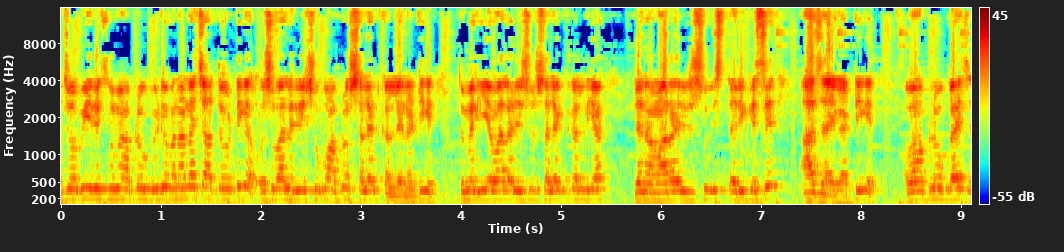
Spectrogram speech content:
जो भी रेशो में आप लोग वीडियो बनाना चाहते हो, ठीक है? उस वाले रेशो को आप लोग सेलेक्ट कर लेना, ठीक है? तो मैंने ये वाला रेशो सेलेक्ट कर लिया देन हमारा रेशो इस तरीके से आ जाएगा, ठीक है? अब आप लोग गैस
